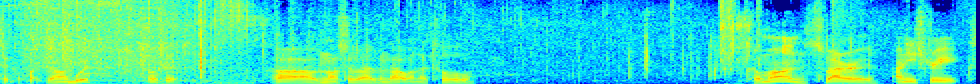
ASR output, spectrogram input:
Sit the fuck down, boy. Oh shit. Oh, I'm not surviving that one at all. Come on, Sparrow. I need streaks.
